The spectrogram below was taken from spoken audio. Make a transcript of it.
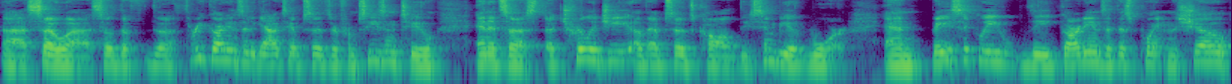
Uh, so, uh, so the the three Guardians of the Galaxy episodes are from season two, and it's a, a trilogy of episodes called the Symbiote War. And basically, the Guardians at this point in the show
